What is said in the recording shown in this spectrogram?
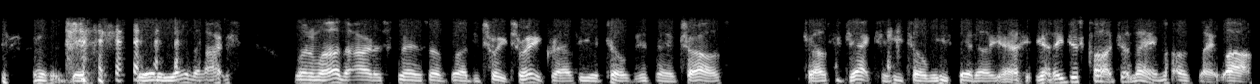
one of the other artists, one of my other artist friends of uh, Detroit Tradecraft, he had told me his name Charles, Charles Jackson. He told me, he said, uh, yeah, yeah, they just called your name. I was like, wow.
